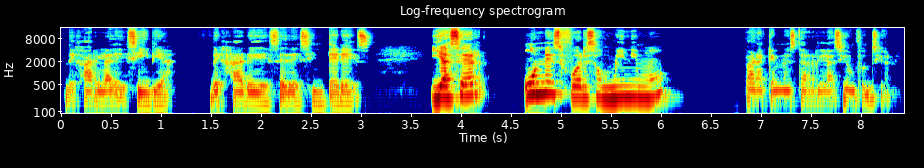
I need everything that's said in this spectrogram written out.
dejar la desidia, dejar ese desinterés y hacer un esfuerzo mínimo para que nuestra relación funcione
